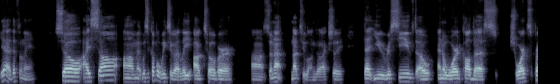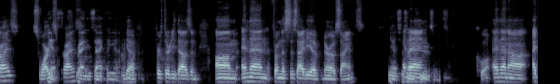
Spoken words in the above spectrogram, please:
Yeah, definitely. So I saw um, it was a couple weeks ago, late October, uh, so not not too long ago actually, that you received a, an award called the Swartz Prize. Swartz yes, Prize. Right. Exactly. Yeah. Mm-hmm. Yeah, for thirty thousand. Um, and then from the Society of Neuroscience. Yes. Yeah, and then cool. And then uh, I,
